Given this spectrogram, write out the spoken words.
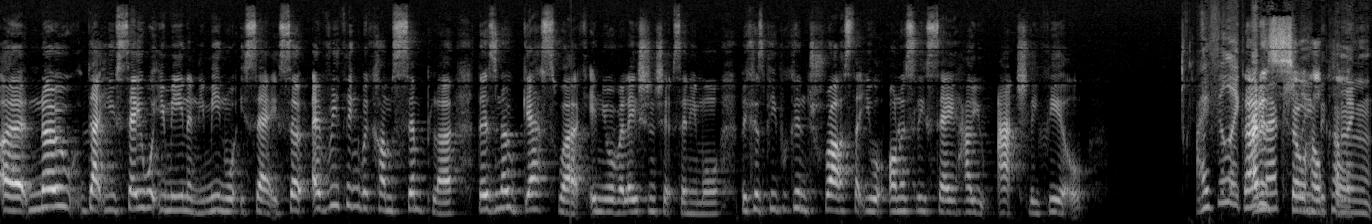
uh, know that you say what you mean and you mean what you say. So everything becomes simpler. There's no guesswork in your relationships anymore because people can trust that you will honestly say how you actually feel. I feel like that I'm actually so becoming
